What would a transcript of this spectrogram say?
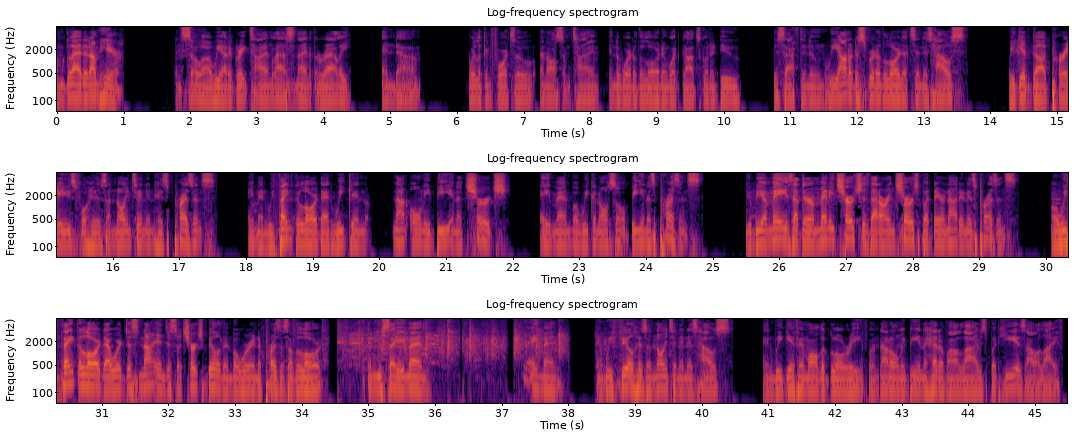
I'm glad that I'm here. And so uh, we had a great time last night at the rally, and uh, we're looking forward to an awesome time in the Word of the Lord and what God's going to do this afternoon. We honor the Spirit of the Lord that's in this house. We give God praise for His anointing and His presence. Amen. We thank the Lord that we can not only be in a church, amen, but we can also be in His presence. You'll be amazed that there are many churches that are in church, but they are not in His presence. But we thank the Lord that we're just not in just a church building, but we're in the presence of the Lord. And you say amen. Amen. And we feel His anointing in His house. And we give Him all the glory for not only being the head of our lives, but He is our life.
